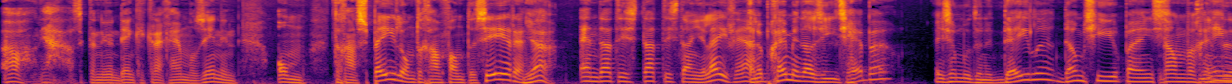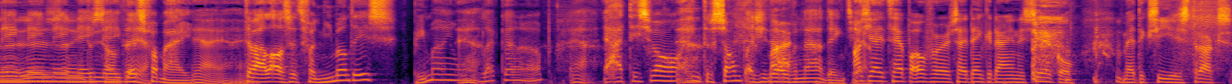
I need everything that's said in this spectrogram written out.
oh ja, als ik er nu aan denk, ik krijg helemaal zin in om te gaan spelen, om te gaan fantaseren. Ja. En dat is, dat is dan je leven, ja. En op een gegeven moment als ze iets hebben en ze moeten het delen, dan zie je opeens... Dan begint nee, het, nee, eh, nee, nee, nee, nee, dat is van mij. Terwijl als het van niemand is, prima jongen, Ja. lekker. Hop. Ja. Ja, het is wel interessant als je Maar erover nadenkt. Ja. Als jij het hebt over, zij denken daar in een cirkel met ik zie je straks.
